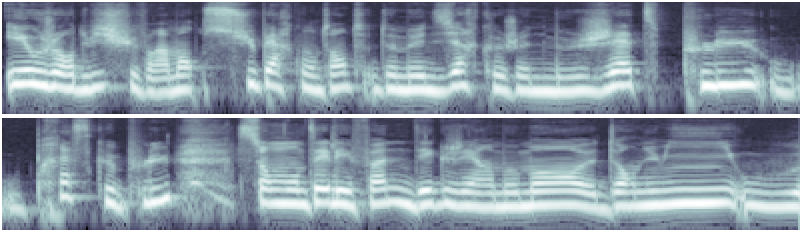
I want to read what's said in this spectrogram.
Et aujourd'hui, je suis vraiment super contente de me dire que je ne me jette plus ou presque plus sur mon téléphone dès que j'ai un moment d'ennui ou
